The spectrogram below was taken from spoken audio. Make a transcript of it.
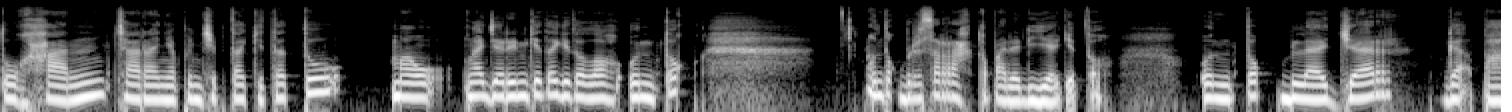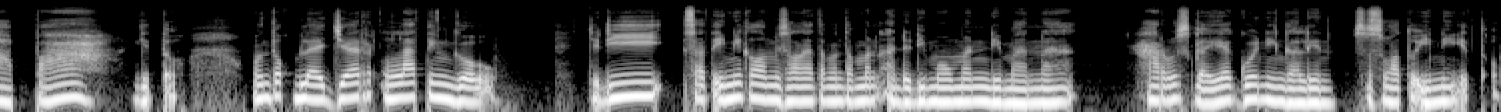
Tuhan, caranya pencipta kita tuh mau ngajarin kita gitu loh untuk untuk berserah kepada dia gitu. Untuk belajar gak apa-apa gitu untuk belajar letting go. Jadi saat ini kalau misalnya teman-teman ada di momen di mana harus gak ya gue ninggalin sesuatu ini gitu.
